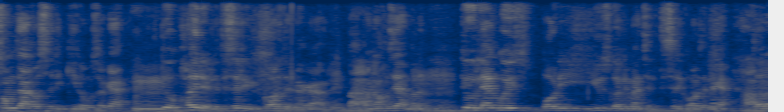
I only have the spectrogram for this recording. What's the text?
सम्झाएको जसरी गिराउँछ क्या. त्यो खैरहरूले त्यसरी गर्दैन क्या भन्न खोजे उम्. मलाई त्यो ल्याङ्ग्वेज बढी युज गर्ने मान्छेहरूले त्यसरी गर्दैन क्या। तर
